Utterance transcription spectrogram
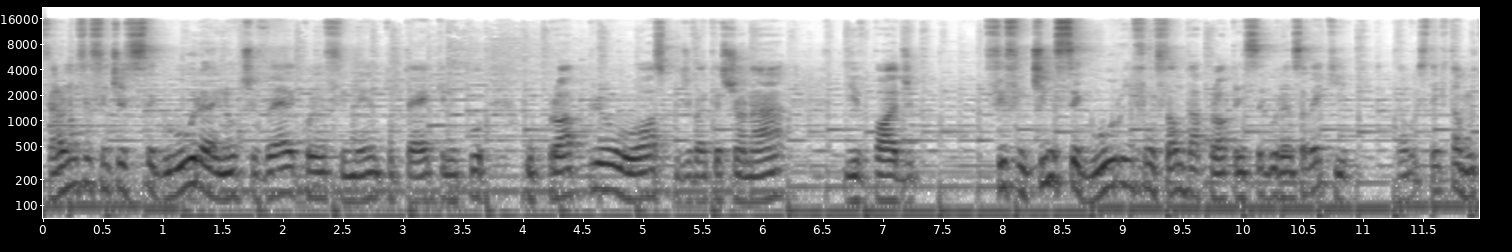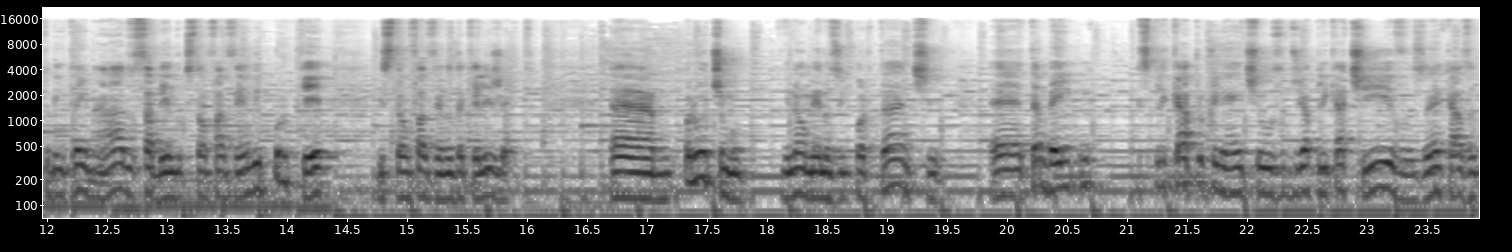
Se ela não se sentir segura e não tiver conhecimento técnico, o próprio hóspede vai questionar e pode se sentir inseguro em função da própria insegurança da equipe. Então eles têm que estar muito bem treinados, sabendo o que estão fazendo e por que estão fazendo daquele jeito. É, por último, e não menos importante, é também explicar para o cliente o uso de aplicativos, né, caso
